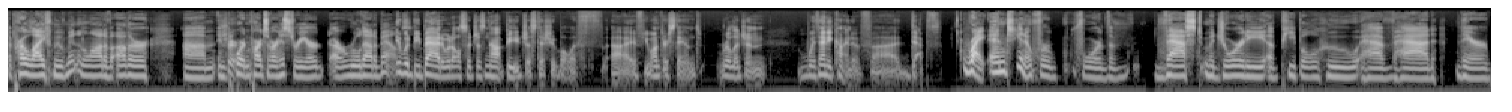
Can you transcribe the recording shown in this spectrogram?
the pro life movement and a lot of other um, Sure. important parts of our history are, are ruled out of bounds. It would be bad. It would also just not be justiciable if uh, if you understand religion with any kind of uh, depth. Right, and you know, for for the vast majority of people who have had their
